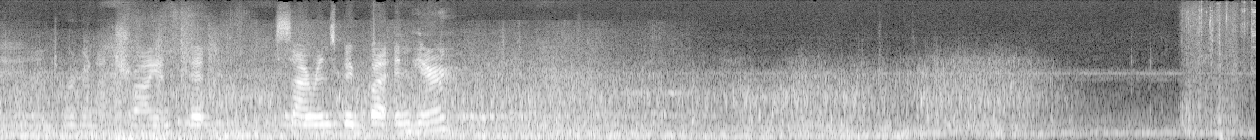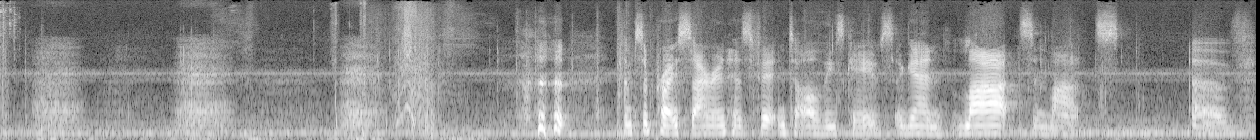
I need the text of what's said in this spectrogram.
And we're gonna try and fit Siren's big butt in here. I'm surprised Siren has fit into all these caves. Again, lots and lots of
